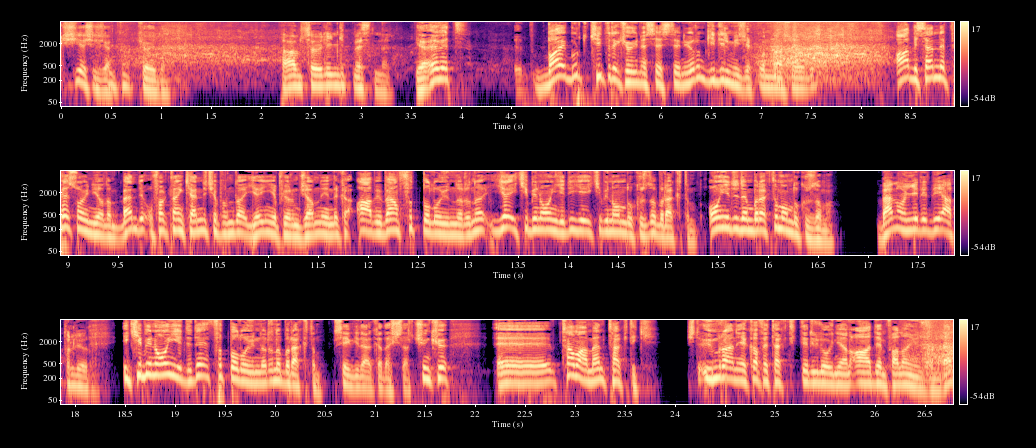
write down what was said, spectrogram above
kişi yaşayacak köyde. Tamam söyleyin gitmesinler. Ya evet. Bayburt Kitre köyüne sesleniyorum. Gidilmeyecek bundan sonra. Abi senle PES oynayalım. Ben de ufaktan kendi çapımda yayın yapıyorum canlı yayında. Abi ben futbol oyunlarını ya 2017 ya 2019'da bıraktım. 17'den bıraktım 19'da mı? Ben 17 diye hatırlıyorum. 2017'de futbol oyunlarını bıraktım sevgili arkadaşlar. Çünkü eee, tamamen taktik. İşte Ümraniye kafe taktikleriyle oynayan Adem falan yüzünden.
